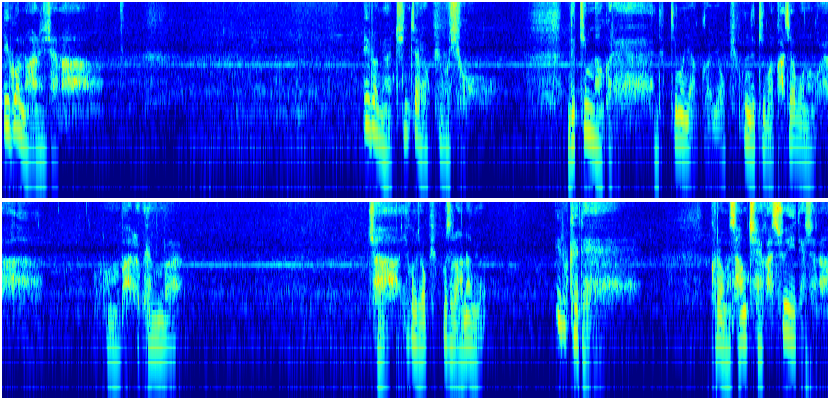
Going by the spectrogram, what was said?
이건 아니잖아. 이러면 진짜 옆피봇이고 느낌만 그래. 느낌은 약간 옆피봇 느낌을 가져보는 거야. 오른발, 왼발. 자, 이걸 옆피봇을 안 하면 이렇게 돼. 그러면 상체가 수행이 되잖아.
